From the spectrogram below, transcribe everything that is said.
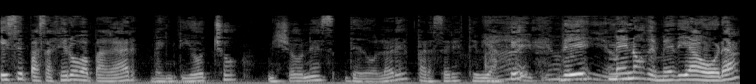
ese pasajero va a pagar 28 millones de dólares para hacer este viaje de menos de media hora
